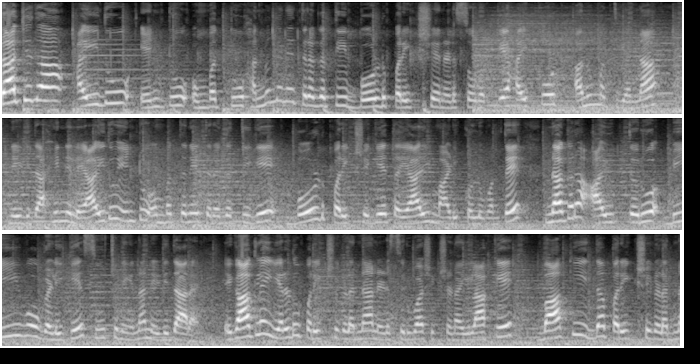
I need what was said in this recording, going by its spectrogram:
ರಾಜ್ಯದ ಐದು, ಎಂಟು, ಒಂಬತ್ತು, ಹನ್ನೊಂದನೇ ತರಗತಿ ಬೋರ್ಡ್ ಪರೀಕ್ಷೆ ನಡೆಸೋದಕ್ಕೆ ಹೈಕೋರ್ಟ್ ಅನುಮತಿಯನ್ನ ನೀಡಿದ ಹಿನ್ನೆಲೆ ಐದು, ಎಂಟು, ಒಂಬತ್ತನೇ ತರಗತಿಗೆ ಬೋರ್ಡ್ ಪರೀಕ್ಷೆಗೆ ತಯಾರಿ ಮಾಡಿಕೊಳ್ಳುವಂತೆ ನಗರ ಆಯುಕ್ತರು ಬಿಇಒಗಳಿಗೆ ಸೂಚನೆಯನ್ನ ನೀಡಿದ್ದಾರೆ. ಈಗಾಗಲೇ ಎರಡು ಪರೀಕ್ಷೆಗಳನ್ನ ನಡೆಸಿರುವ ಶಿಕ್ಷಣ ಇಲಾಖೆ ಬಾಕಿ ಇದ್ದ ಪರೀಕ್ಷೆಗಳನ್ನ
